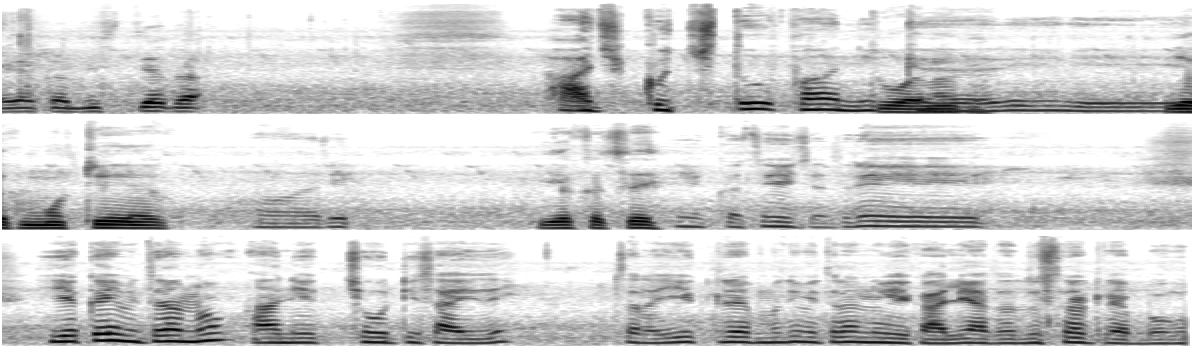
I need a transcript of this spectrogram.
का दिसते आता? आज कुछ तूफान तू आहे ना का? करेंगे। एक मोठी अरे। एकच आहे एकच याच्यात रे। एक आहे मित्रांनो आणि एक छोटी साईज आहे. चला एक ट्रॅपमध्ये मित्रांनो एक आली. आता दुसरा ट्रॅप बघू.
